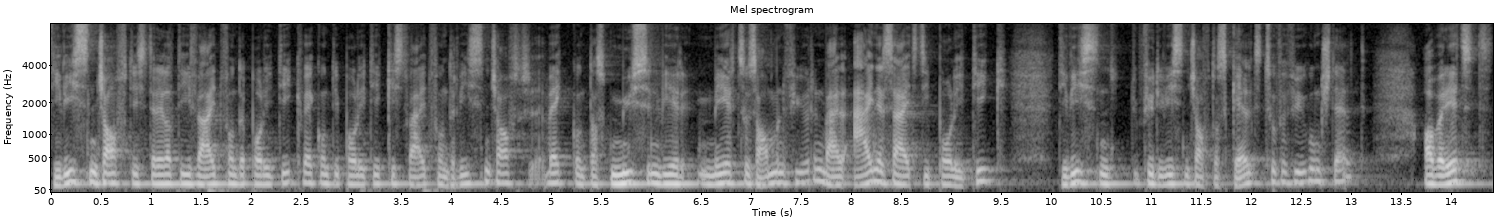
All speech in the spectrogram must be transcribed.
Die Wissenschaft ist relativ weit von der Politik weg und die Politik ist weit von der Wissenschaft weg und das müssen wir mehr zusammenführen, weil einerseits die Politik die Wissen, für die Wissenschaft das Geld zur Verfügung stellt. Aber jetzt,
